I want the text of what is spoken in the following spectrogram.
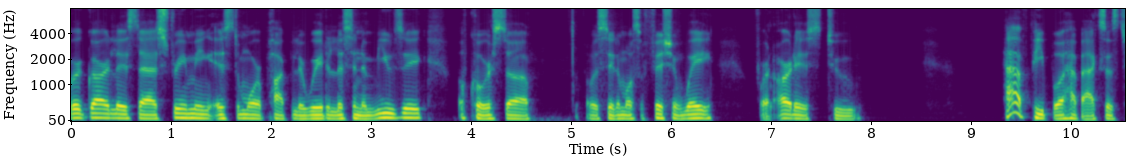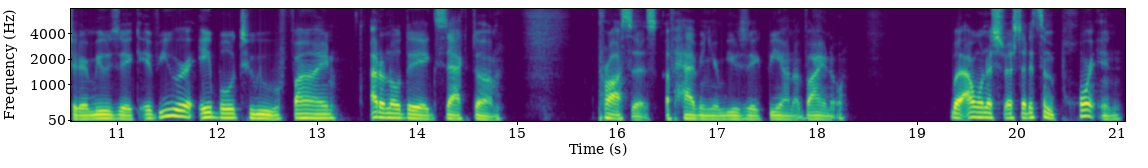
regardless that streaming is the more popular way to listen to music. Of course, uh, I would say the most efficient way for an artist to have people have access to their music. If you were able to find, I don't know the exact um, process of having your music be on a vinyl, but I want to stress that it's important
